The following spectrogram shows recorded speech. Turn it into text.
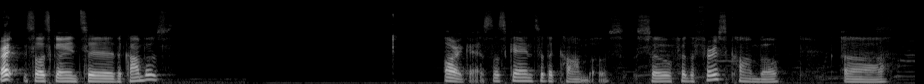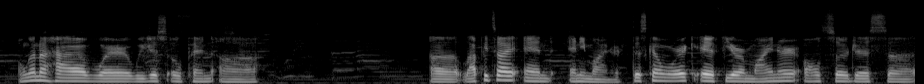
alright, so let's go into the combos. Alright guys, let's get into the combos. So for the first combo, uh, I'm gonna have where we just open uh, uh, Laputite and any miner. This can work if your miner also just uh,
